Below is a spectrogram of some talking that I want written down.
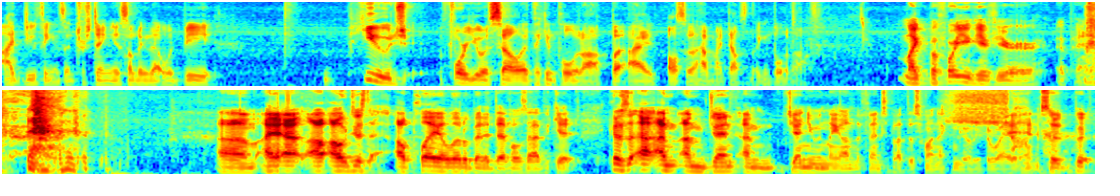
I do think is interesting. Is something that would be huge for USL if they can pull it off. But I also have my doubts that they can pull it off. Mike, before you give your opinion, um, I, I I'll I'll just I'll play a little bit of devil's advocate because I'm I'm gen I'm genuinely on the fence about this one. I can go either way, and so but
